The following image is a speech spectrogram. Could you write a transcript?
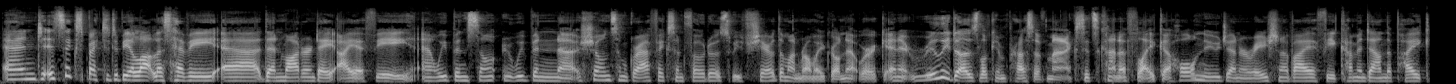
And it's expected to be a lot less heavy uh, than modern day IFE. And we've been so, we've been uh, shown some graphics and photos. We've shared them on Runway Girl Network, and it really does look impressive, Max. It's kind of like a whole new generation of IFE coming down the pike.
